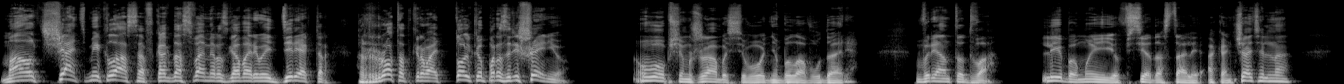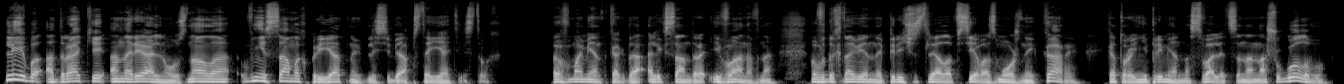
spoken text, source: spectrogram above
«Молчать, Микласов, когда с вами разговаривает директор! Рот открывать только по разрешению!» В общем, жаба сегодня была в ударе. Варианта два. Либо мы ее все достали окончательно, либо о драке она реально узнала в не самых приятных для себя обстоятельствах. В момент, когда Александра Ивановна вдохновенно перечисляла все возможные кары, которые непременно свалятся на нашу голову,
